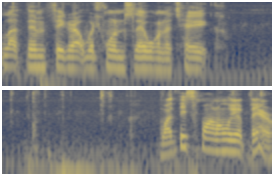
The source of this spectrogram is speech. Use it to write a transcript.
Let them figure out which ones they want to take. Why'd they spawn all the way up there?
